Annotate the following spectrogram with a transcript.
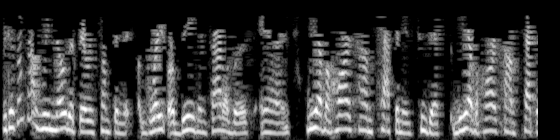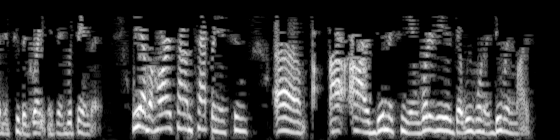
Because sometimes we know that there is something great or big inside of us and we have a hard time tapping into that. We have a hard time tapping into the greatness within us. We have a hard time tapping into um, our, our identity and what it is that we want to do in life.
